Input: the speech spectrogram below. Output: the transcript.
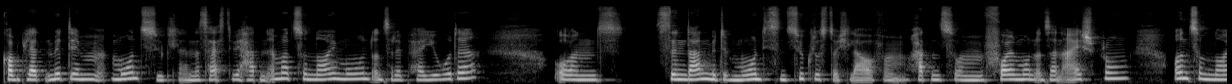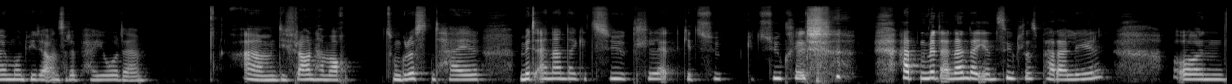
komplett mit dem Mondzyklen. Das heißt, wir hatten immer zu Neumond unsere Periode und sind dann mit dem Mond diesen Zyklus durchlaufen, hatten zum Vollmond unseren Eisprung und zum Neumond wieder unsere Periode. Ähm, die Frauen haben auch zum größten Teil miteinander gezykelt, gezü gezykelt hatten miteinander ihren Zyklus parallel und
